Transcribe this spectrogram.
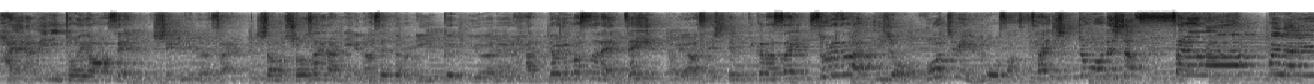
早めに問い合わせしてみてください。下の詳細欄に N アセットのリンク URL 貼っておりますのでぜひ問い合わせしてみてください。それでは以上ホーチミン不動産最新情報でした。さようなら Bye,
